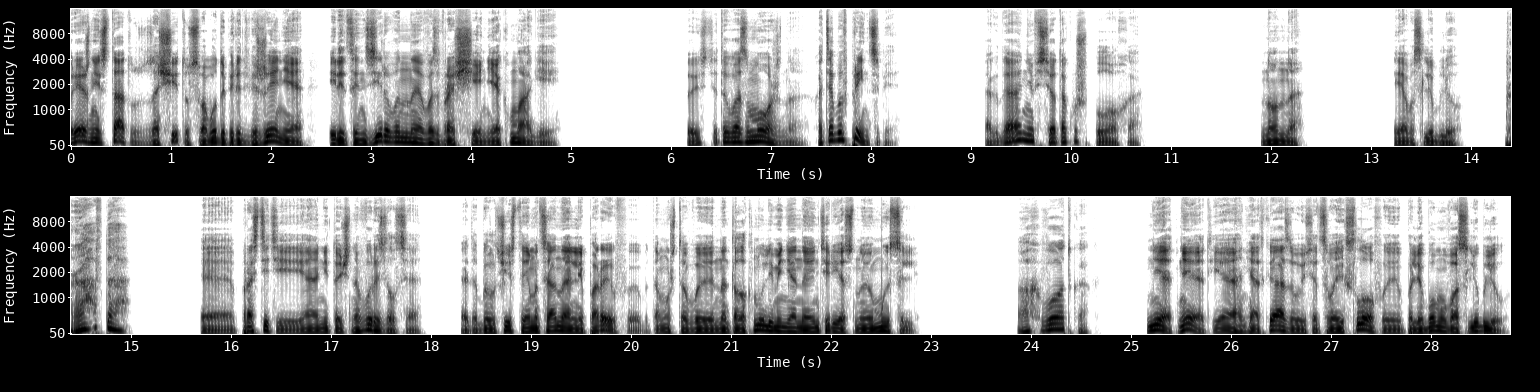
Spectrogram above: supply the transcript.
Прежний статус, защиту, свободу передвижения и лицензированное возвращение к магии. То есть это возможно, хотя бы в принципе. Тогда не все так уж плохо. Нонна, я вас люблю. Правда? Э, простите, я не точно выразился. Это был чисто эмоциональный порыв, потому что вы натолкнули меня на интересную мысль. Ах, вот как. «Нет, нет, я не отказываюсь от своих слов и по-любому вас люблю».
